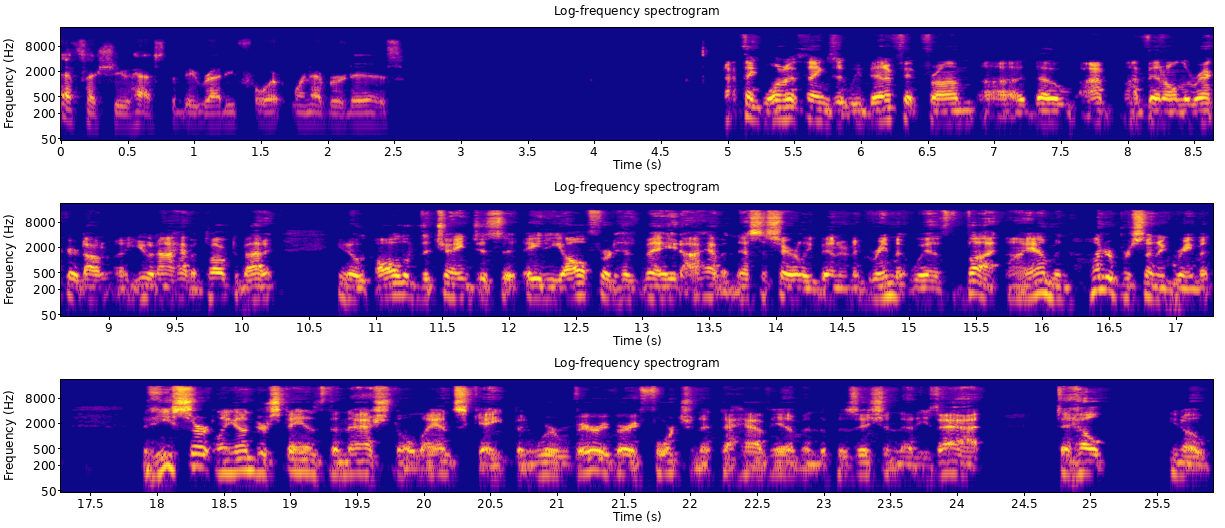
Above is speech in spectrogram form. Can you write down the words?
FSU has to be ready for it whenever it is. I think one of the things that we benefit from, uh, though I've, I've, been on the record, on, uh, you and I haven't talked about it. You know, all of the changes that AD Alford has made, I haven't necessarily been in agreement with, but I am in 100% agreement he certainly understands the national landscape. And we're very, very fortunate to have him in the position that he's at to help, you know,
